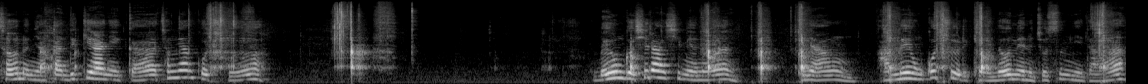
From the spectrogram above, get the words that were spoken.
저는 약간 느끼하니까 청양고추 매운 거 싫어하시면은 그냥 안 매운 고추 이렇게 넣으면 좋습니다.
